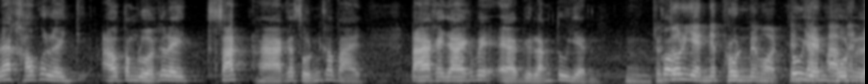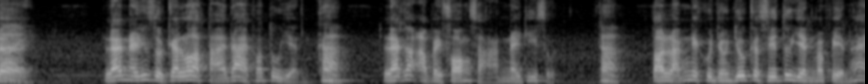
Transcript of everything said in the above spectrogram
และเขาก็เลยเอาตำรวจก็เลยซัดหากระสุนเข้าไป ตากับยายก็ไปแอบอยู่หลังตู้เย็น มจนก็ ตู้เย็นเนี่ยพรุนไปหมดจตู้เย็นจำภาพพรุนเลยได้และในที่สุดก็รอดตายได้เพราะตู้เย็น ครับ แล้วก็เอาไปฟ้องศาลในที่สุด ครับตอนหลังเนี่ยคุณยงยุทธก็ซื้อตู้เย็นมาเปลี่ยนให้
